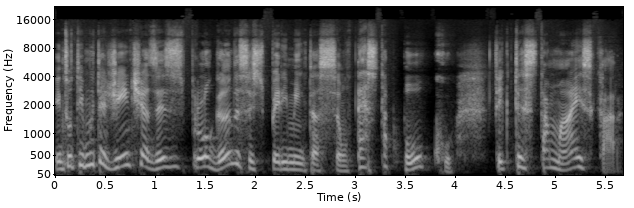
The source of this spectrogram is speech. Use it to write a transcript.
Então tem muita gente, às vezes, prolongando essa experimentação. Testa pouco. Tem que testar mais, cara.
